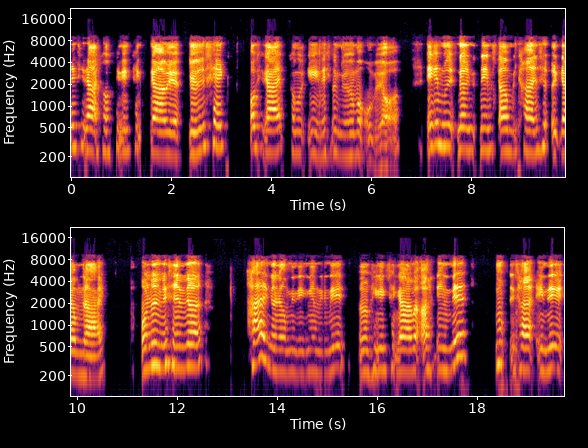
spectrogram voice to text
ne kadar çok fizik tedavi görürsek o kadar kabul iyileşme durumu oluyor. En büyük gördüklerimizden bir tanesi ödemler. Onun dışında her dönemde dediğim gibi fizik tedavi aslında mutlaka eli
